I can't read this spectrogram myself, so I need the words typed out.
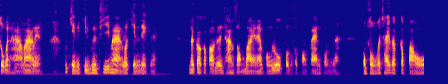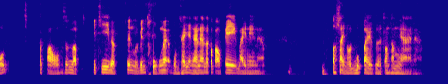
ตัวปัญหามากเลยรถเข็นนี่กินพื้นที่มากรถเข็นเด็กเนี่ย แล้วก็กระเป๋าเดินทางสองใบนะของลูกผมกับของแฟนผมนะของผมก็ใช้แบบกระเป๋ากระเป๋าสำหรับที่แบบเป็นเหมือนเป็นถุงอะผมใช้อย่างนั้นนะแล้วกระเป๋าเป้ใบหนึ่งนะครับเอาใส่โน้ตบุ๊กไปเผื่อต้องทำงานนะครับ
